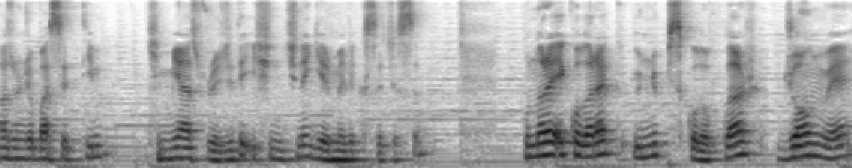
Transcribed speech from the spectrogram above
Az önce bahsettiğim kimya süreci de işin içine girmeli kısacası. Bunlara ek olarak ünlü psikologlar John ve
